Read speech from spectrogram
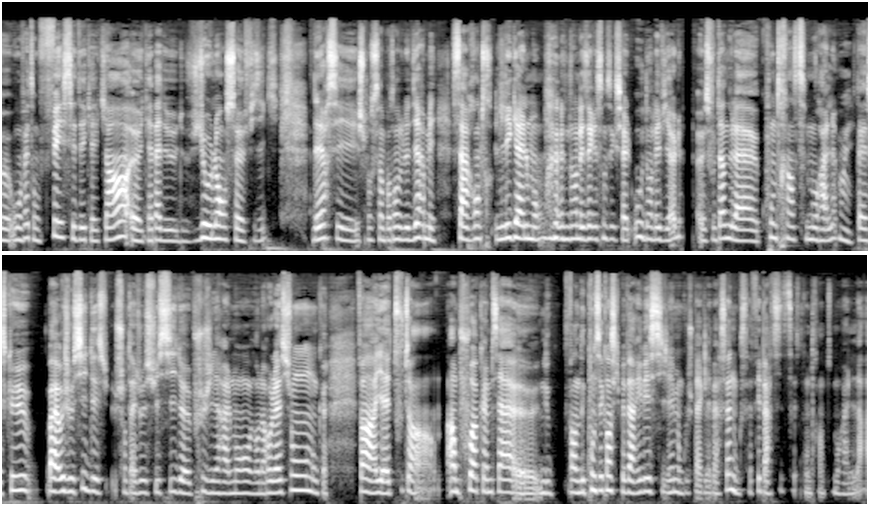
euh, où en fait on fait céder quelqu'un, il n'y a pas de, de violence physique. D'ailleurs, c'est, je pense que c'est important de le dire, mais ça rentre légalement dans les agressions sexuelles ou dans les viols. sous le terme de la contrainte morale parce que bah j'ai aussi des chantages au suicide plus généralement dans la relation donc enfin il y a tout un, un poids comme ça enfin des conséquences qui peuvent arriver si jamais on couche pas avec la personne. Donc ça fait partie de cette contrainte morale là,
